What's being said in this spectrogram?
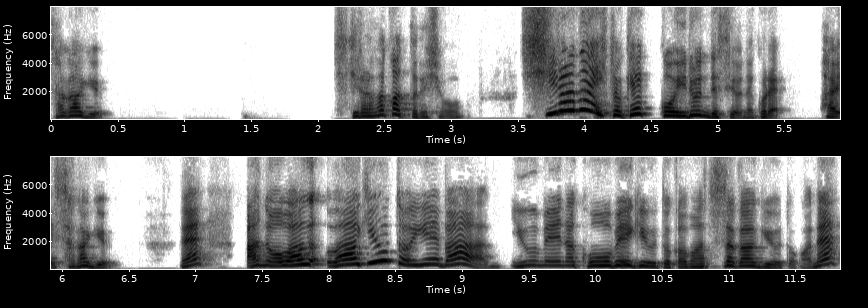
佐賀牛。知らなかったでしょ？知らない人結構いるんですよね、これ。はい、佐賀牛。ね。あの和、和牛といえば、有名な神戸牛とか松阪牛とかね、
